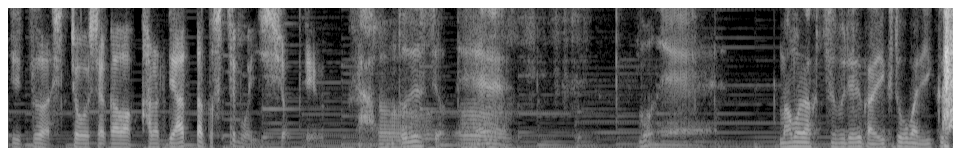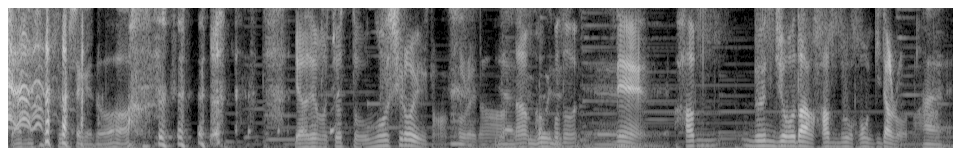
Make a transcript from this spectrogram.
実は視聴者側からであったとしても一緒っていう。いや、本当ですよね。うん、もうね、間もなく潰れるから行くとこまで行くって言ってましたけど。いや、でもちょっと面白いな、それな。なんかこのねね半分冗談、半分本気だろうな。はい、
